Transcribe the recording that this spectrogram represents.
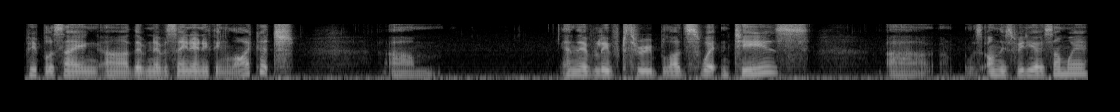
people are saying uh, they've never seen anything like it. Um, and they've lived through blood, sweat, and tears. Uh, was on this video somewhere.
